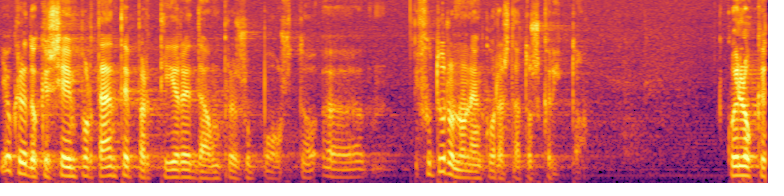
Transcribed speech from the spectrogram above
Io credo che sia importante partire da un presupposto. Eh, il futuro non è ancora stato scritto. Quello che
